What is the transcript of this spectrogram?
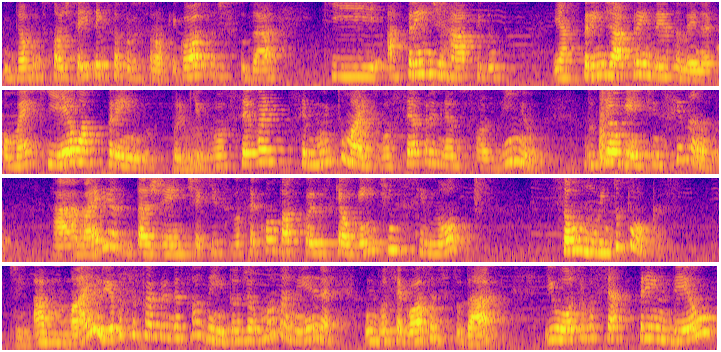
Então, o profissional de TI tem que ser um profissional que gosta de estudar, que aprende rápido, e aprende a aprender também, né? Como é que eu aprendo? Porque Uhum. você vai ser muito mais você aprendendo sozinho do que alguém te ensinando. A maioria da gente aqui, se você contar as coisas que alguém te ensinou, são muito poucas. Sim. A maioria você foi aprender sozinho. Então, de alguma maneira, um você gosta de estudar e o outro você aprendeu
